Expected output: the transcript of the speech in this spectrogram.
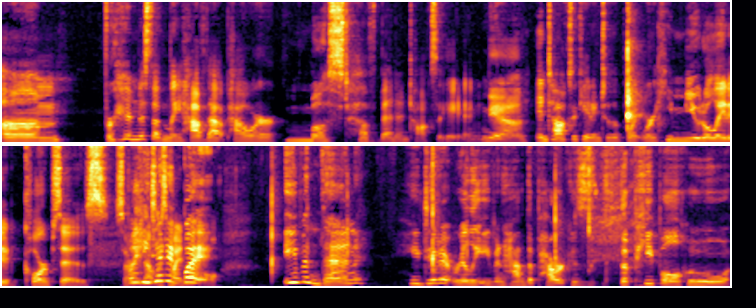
Um, for him to suddenly have that power must have been intoxicating. Yeah. Intoxicating to the point where he mutilated corpses. Sorry, But he didn't- my but- Even then, he didn't really even have the power because the people who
